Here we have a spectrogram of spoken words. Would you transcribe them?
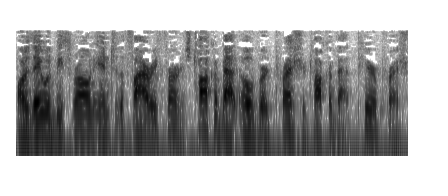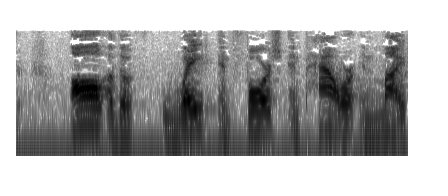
or they would be thrown into the fiery furnace. Talk about overt pressure. Talk about peer pressure. All of the weight and force and power and might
